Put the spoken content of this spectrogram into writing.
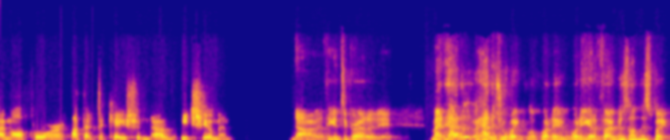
I'm all for authentication of each human. No, I think it's a great idea. Matt, how, do, how does your week look? What are, what are you going to focus on this week?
